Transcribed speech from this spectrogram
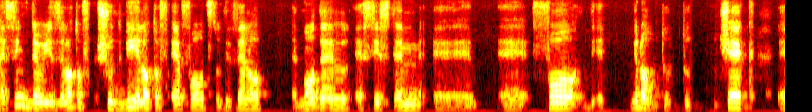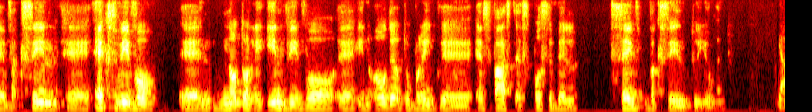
I think there is a lot of should be a lot of efforts to develop a model, a system uh, uh, for the, you know to, to check vaccine ex vivo, Uh, not only in vivo, uh, in order to bring uh, as fast as possible safe vaccine to humans Yeah.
